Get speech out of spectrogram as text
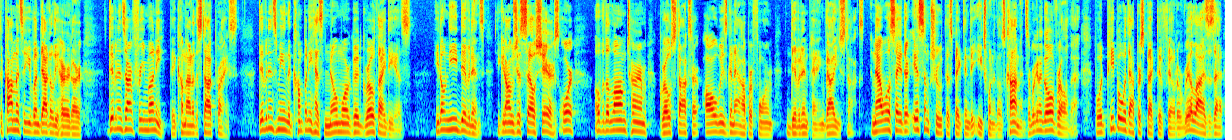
The comments that you've undoubtedly heard are dividends aren't free money, they come out of the stock price. Dividends mean the company has no more good growth ideas. You don't need dividends, you can always just sell shares. Or over the long term, growth stocks are always going to outperform dividend paying value stocks. Now we'll say there is some truth that's baked into each one of those comments, and we're going to go over all that. But what people with that perspective fail to realize is that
